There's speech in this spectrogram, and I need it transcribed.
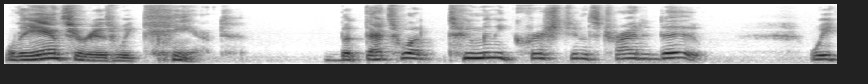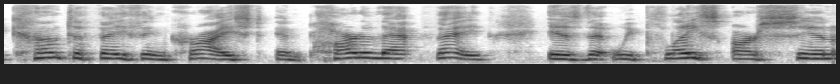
Well, the answer is we can't. But that's what too many Christians try to do. We come to faith in Christ, and part of that faith is that we place our sin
